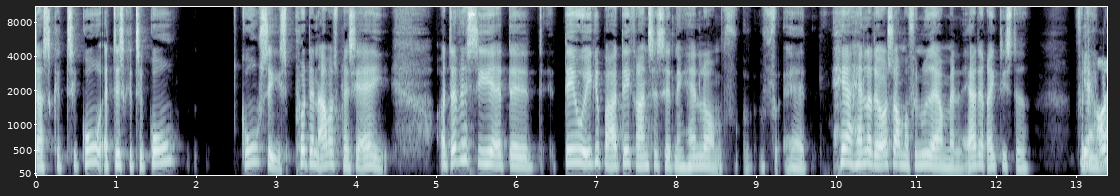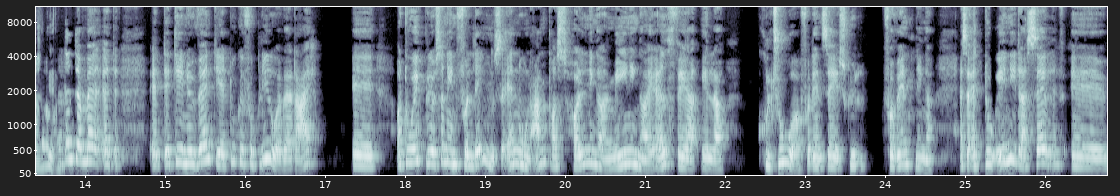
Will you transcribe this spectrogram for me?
der skal til gode, at det skal til gode, gode ses på den arbejdsplads, jeg er i. Og der vil sige, at øh, det er jo ikke bare det, grænsesætning handler om. At her handler det også om at finde ud af, om man er det rigtige sted. Fordi ja, også vi, den der med, at, at det er nødvendigt, at du kan forblive at være dig øh, og du ikke bliver sådan en forlængelse af nogle andres holdninger og meninger i adfærd eller kultur for den sags skyld, forventninger. Altså at du inde i dig selv øh,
